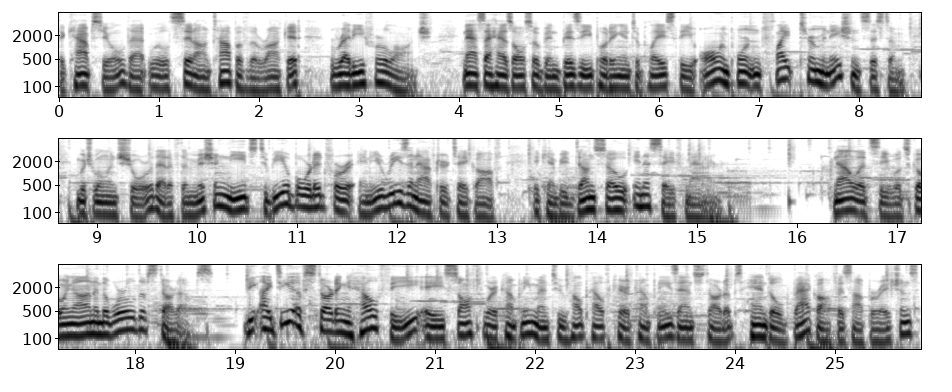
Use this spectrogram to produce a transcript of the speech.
the capsule that will sit on top of the rocket, ready for launch. NASA has also been busy putting into place the all important flight termination system, which will ensure that if the mission needs to be aborted for any reason after takeoff, it can be done so in a safe manner. Now let's see what's going on in the world of startups. The idea of starting Healthie, a software company meant to help healthcare companies and startups handle back office operations,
